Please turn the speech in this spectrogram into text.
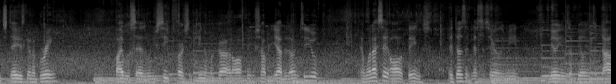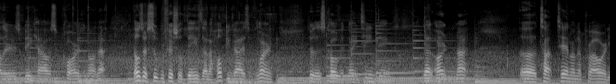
each day is going to bring. Bible says when you seek first the kingdom of God, all things shall be added unto you. And when I say all things, it doesn't necessarily mean millions of billions of dollars, a big house, cars, and all that. Those are superficial things that I hope you guys have learned through this COVID 19 thing that aren't not uh, top 10 on the priority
